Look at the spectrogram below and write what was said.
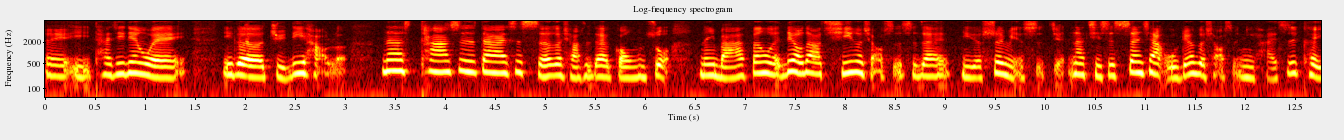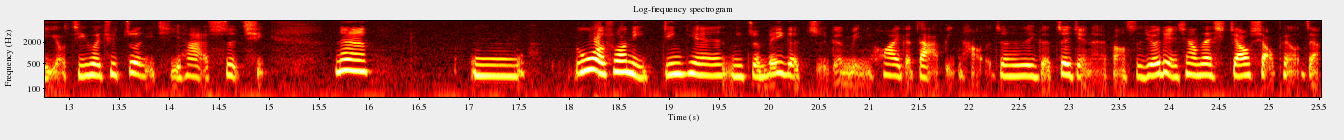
诶，以台积电为一个举例好了，那它是大概是十二个小时在工作，那你把它分为六到七个小时是在你的睡眠时间，那其实剩下五六个小时，你还是可以有机会去做你其他的事情。那，嗯。如果说你今天你准备一个纸跟笔，你画一个大饼，好了，这是一个最简单的方式，有点像在教小朋友这样，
